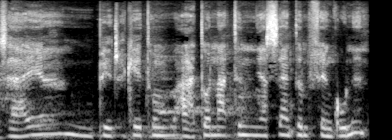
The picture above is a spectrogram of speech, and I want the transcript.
izahay mipetraka eto ato anatin'ny enceinte ny fiangonana,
